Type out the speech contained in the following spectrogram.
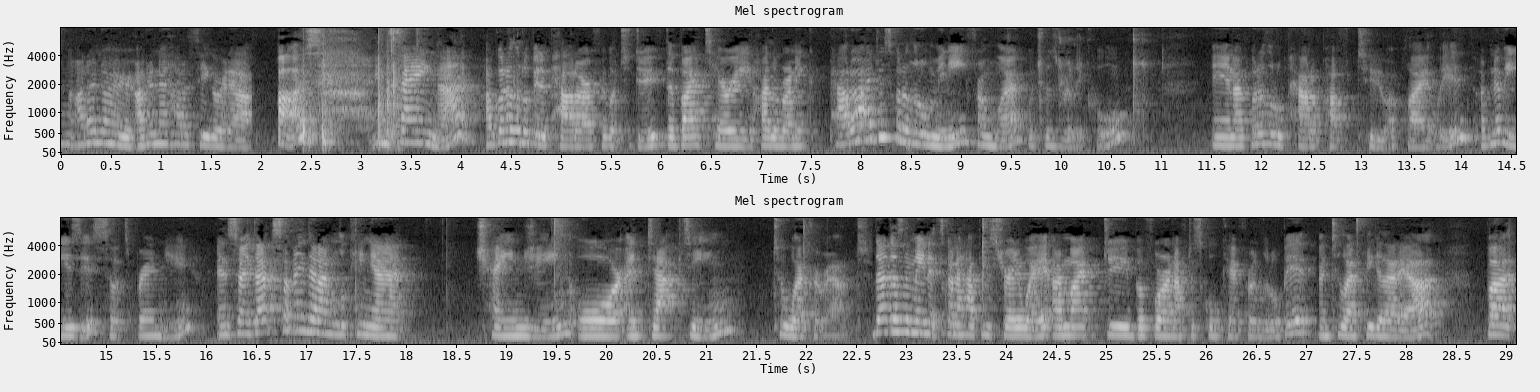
And I don't know, I don't know how to figure it out. But in saying that, I've got a little bit of powder I forgot to do. The By Terry Hyaluronic Powder. I just got a little mini from work, which was really cool. And I've got a little powder puff to apply it with. I've never used this, so it's brand new. And so that's something that I'm looking at changing or adapting to work around. That doesn't mean it's going to happen straight away. I might do before and after school care for a little bit until I figure that out. But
